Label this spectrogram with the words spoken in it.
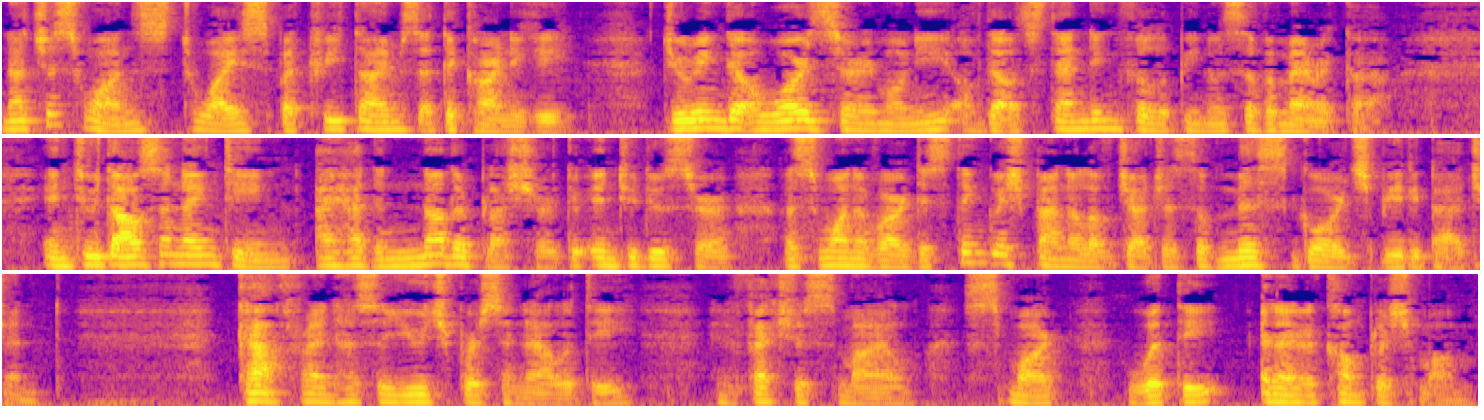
not just once, twice, but three times at the Carnegie during the award ceremony of the Outstanding Filipinos of America. In 2019, I had another pleasure to introduce her as one of our distinguished panel of judges of Miss Gorge Beauty Pageant. Katherine has a huge personality, infectious smile, smart, witty, and an accomplished mom.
